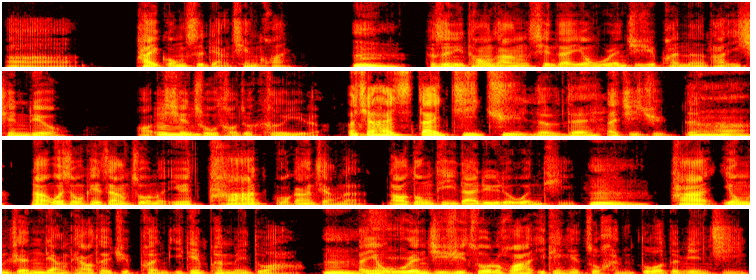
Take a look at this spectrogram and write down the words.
啊派工是两千块，嗯，可是你通常现在用无人机去喷呢，它一千六。啊，一千出头就可以了，而且还是带机具，对不对？带机具，对。那为什么可以这样做呢？因为他我刚刚讲了劳动替代率的问题，嗯，他用人两条腿去喷，一天喷没多少，嗯，但用无人机去做的话，一天可以做很多的面积，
